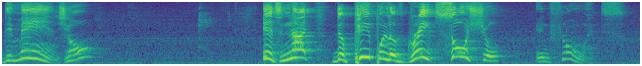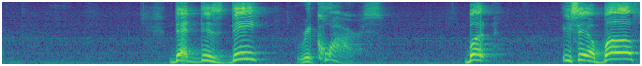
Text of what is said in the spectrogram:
demands, y'all. It's not the people of great social influence that this day requires. But he said, above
